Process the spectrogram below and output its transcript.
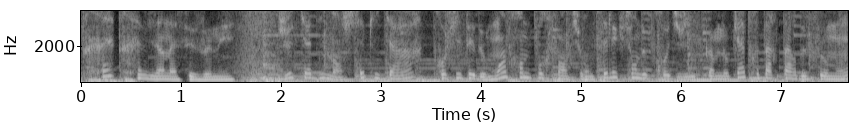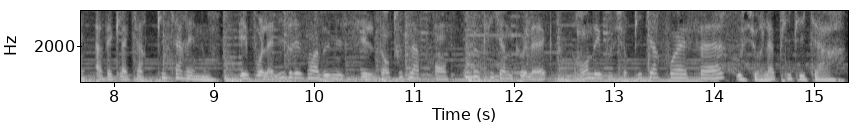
très très bien assaisonné. Jusqu'à dimanche chez Picard, profitez de moins 30% sur une sélection de produits comme nos 4 tartares de saumon avec la carte Picard et nous. Et pour la livraison à domicile dans toute la France ou le click and collect, rendez-vous sur picard.fr ou sur l'appli Picard.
